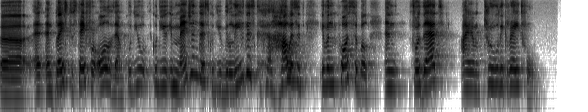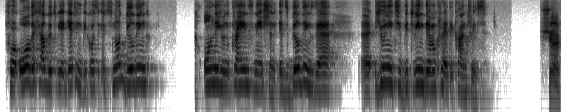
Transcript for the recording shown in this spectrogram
uh, and, and, place to stay for all of them. Could you could you imagine this? Could you believe this? How is it even possible? And for that, I am truly grateful for all the help that we are getting because it's not building only Ukraine's nation; it's building the uh, unity between democratic countries. Sure.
